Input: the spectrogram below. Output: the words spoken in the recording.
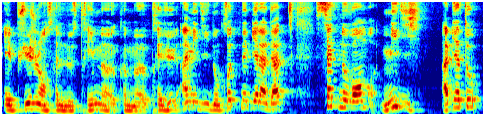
Et puis je lancerai le stream euh, comme prévu à midi. Donc retenez bien la date, 7 novembre, midi. À bientôt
